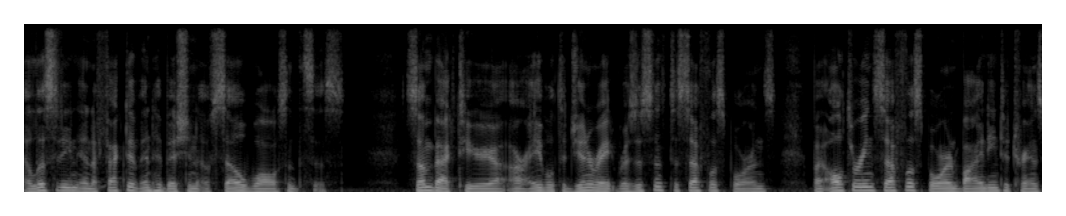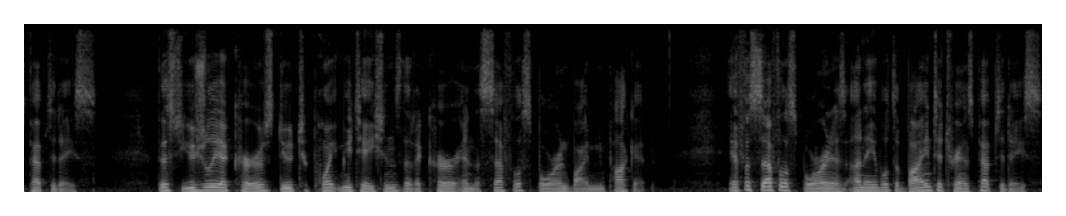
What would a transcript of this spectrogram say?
eliciting an effective inhibition of cell wall synthesis. Some bacteria are able to generate resistance to cephalosporins by altering cephalosporin binding to transpeptidase. This usually occurs due to point mutations that occur in the cephalosporin binding pocket. If a cephalosporin is unable to bind to transpeptidase,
